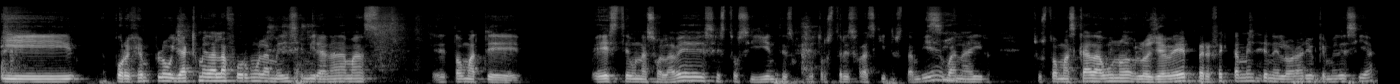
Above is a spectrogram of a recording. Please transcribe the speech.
Y, por ejemplo, ya que me da la fórmula, me dice, mira, nada más eh, tómate este una sola vez, estos siguientes otros tres frasquitos también van a ir sus tomas cada uno, los llevé perfectamente en el horario que me decía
